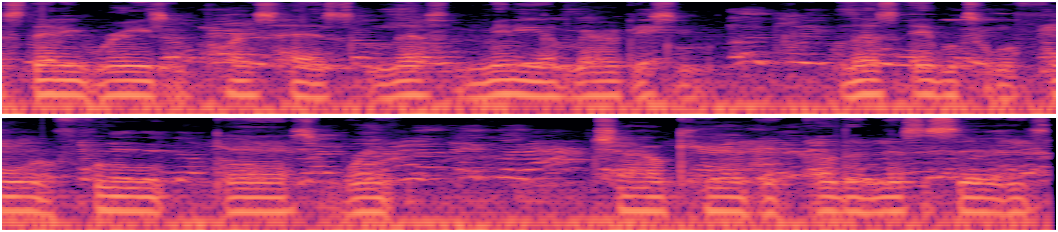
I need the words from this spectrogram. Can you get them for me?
the steady raise in price has left many Americans less able to afford food, gas, rent, child care, and other necessities.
